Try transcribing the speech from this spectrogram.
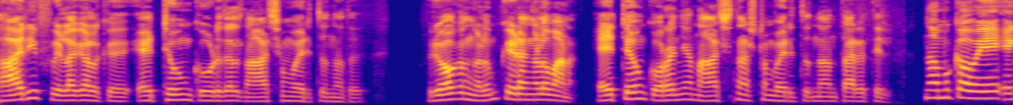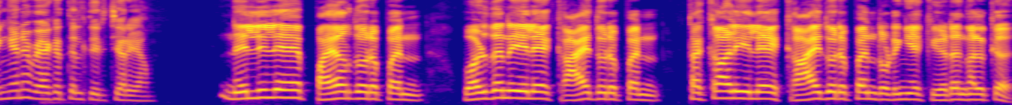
ഖാരിഫ് വിളകൾക്ക് ഏറ്റവും കൂടുതൽ നാശം വരുത്തുന്നത് രോഗങ്ങളും കീടങ്ങളുമാണ്. ഏറ്റവും കുറഞ്ഞ നാശനഷ്ടം വരുത്തുന്ന തരത്തിൽ നമുക്ക് അവയെ എങ്ങനെ വേഗത്തിൽ തിരിച്ചറിയാം? നെല്ലിലെ പയർ പയർതുരപ്പൻ വഴുതനയിലെ കായതുരപ്പൻ തക്കാളിയിലെ കായതുരപ്പൻ തുടങ്ങിയ കീടങ്ങൾക്ക്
